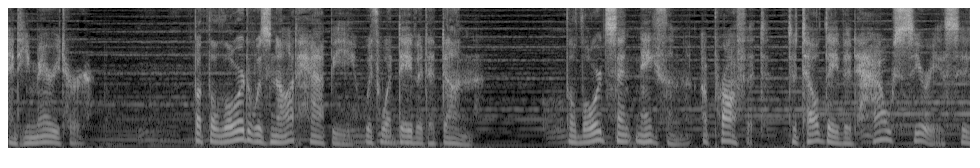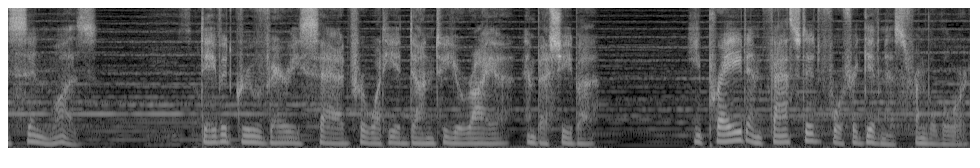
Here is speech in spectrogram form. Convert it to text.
and he married her. But the Lord was not happy with what David had done. The Lord sent Nathan, a prophet, to tell David how serious his sin was. David grew very sad for what he had done to Uriah and Bathsheba. He prayed and fasted for forgiveness from the Lord.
